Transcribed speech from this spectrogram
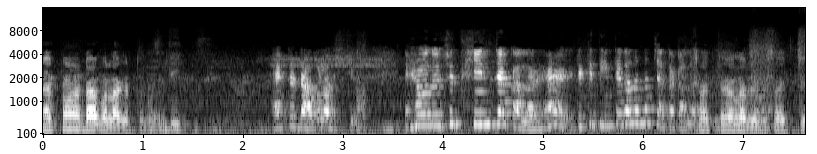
একটা ডাবল আগেরটা আচ্ছা, দেখতেছি। একটা ডাবল আসছে। এর মধ্যে হচ্ছে তিনটা কালার হ্যাঁ? এটা কি তিনটা কালার না চারটা কালার চারটা কালার আছে চারটে।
